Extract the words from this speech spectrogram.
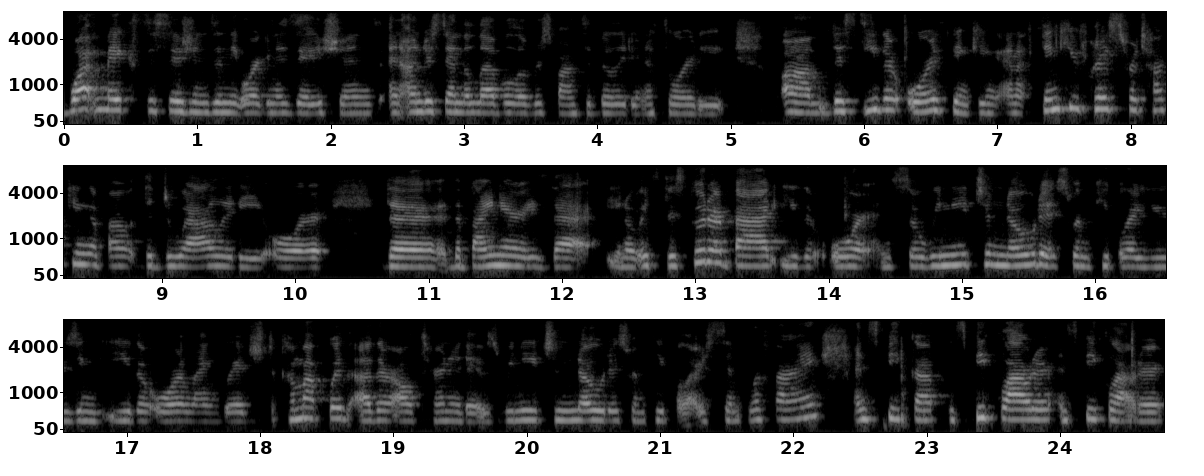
what makes decisions in the organizations and understand the level of responsibility and authority. Um, this either or thinking, and thank you, Chris, for talking about the duality or the the binaries that you know it's this good or bad either or, and so we need to notice when people are using the either or language to come up with other alternatives. We need to notice when people are simplifying and speak up and speak louder and speak louder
